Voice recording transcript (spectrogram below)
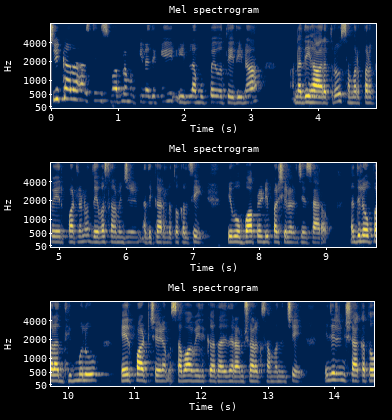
శ్రీకాళహస్తి స్వర్ణముఖి నదికి ఈ నెల ముప్పైవ తేదీన నది హారతిలో సమర్పణకు ఏర్పాట్లను దేవస్థానం ఇంజనీరింగ్ అధికారులతో కలిసి ఏవో బాపిరెడ్డి పరిశీలన చేశారు. నది లోపల దిమ్ములు ఏర్పాటు చేయడం సభా వేదిక తదితర అంశాలకు సంబంధించి ఇంజనీరింగ్ శాఖతో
